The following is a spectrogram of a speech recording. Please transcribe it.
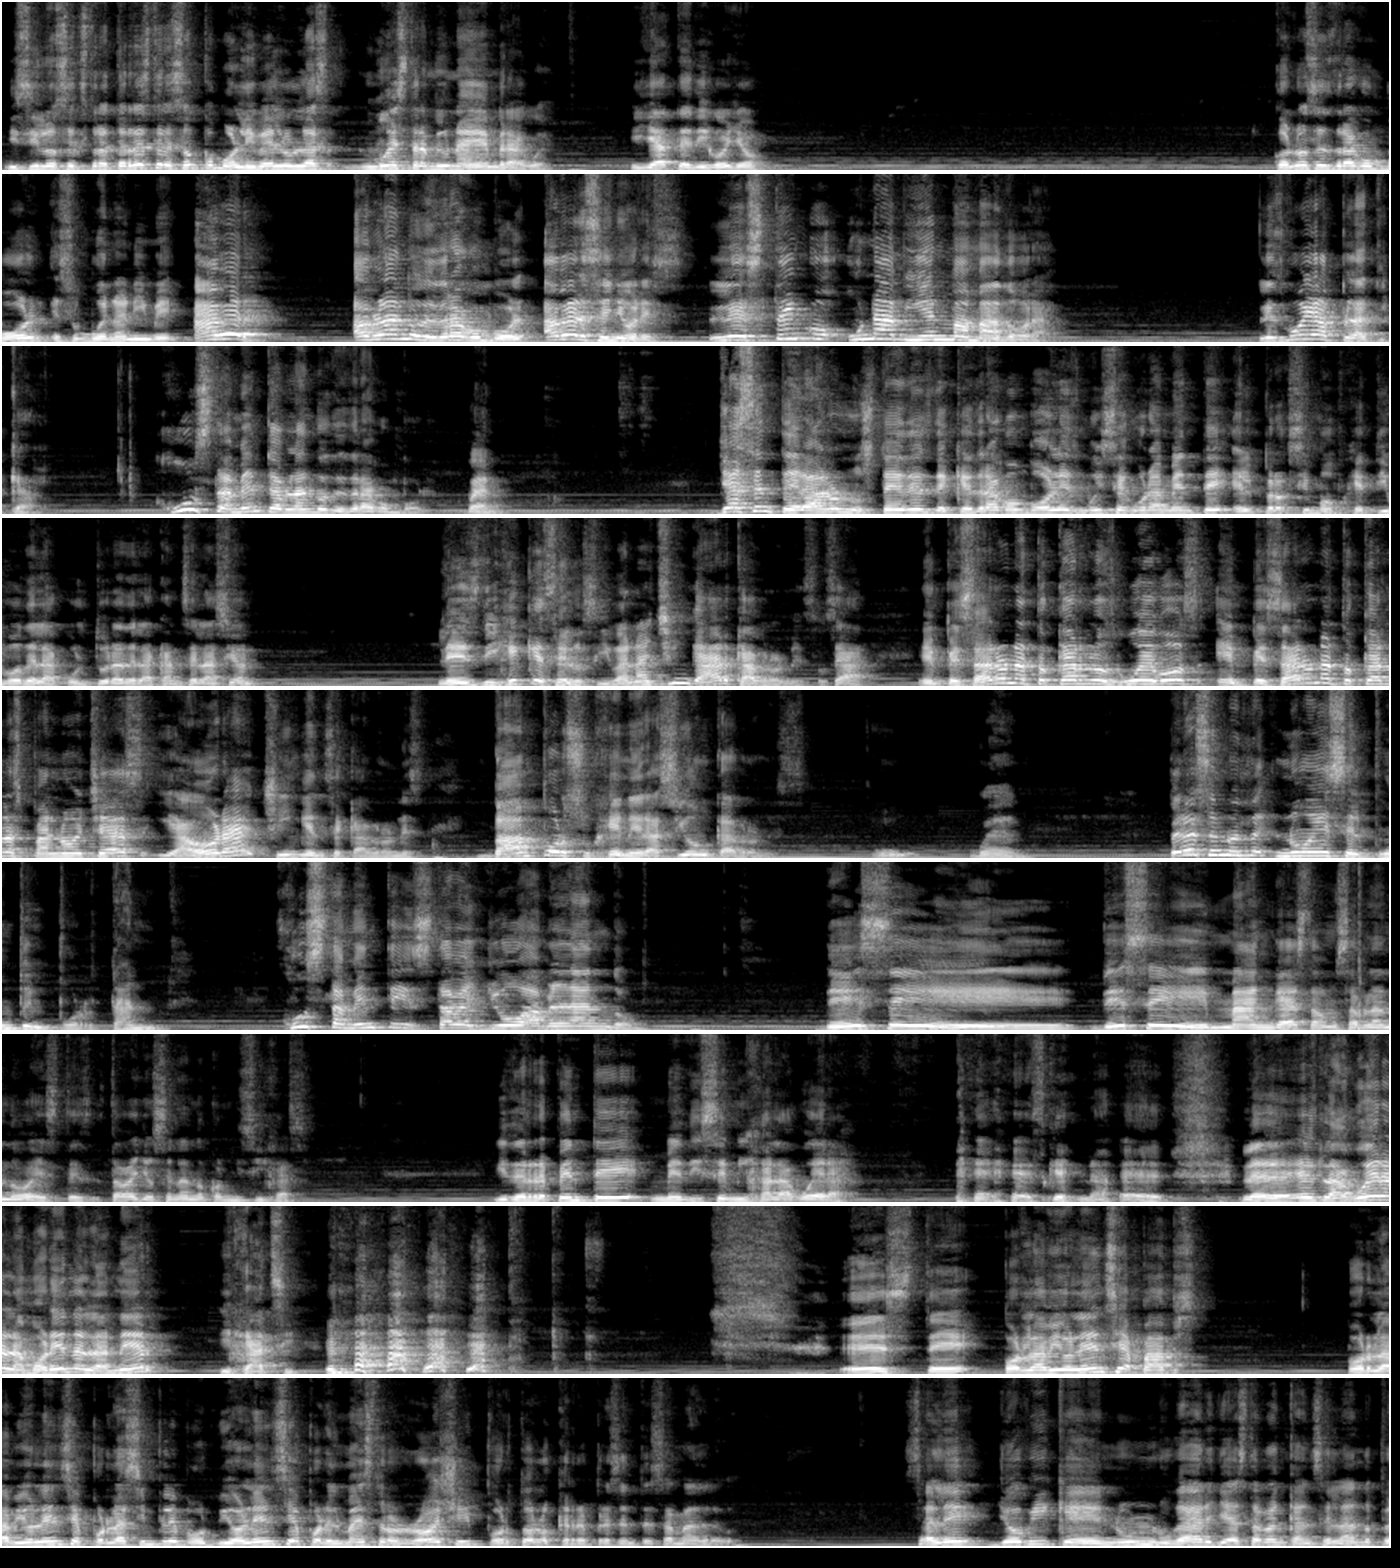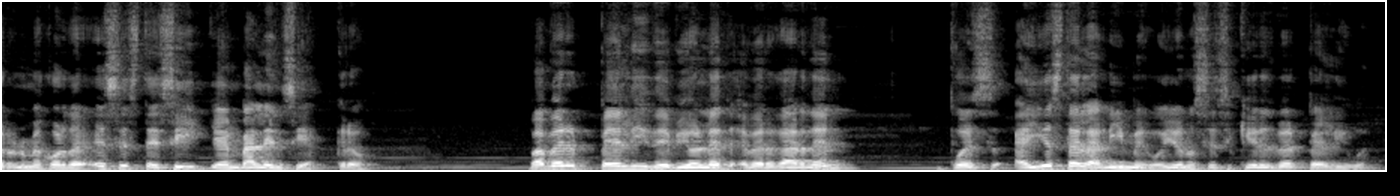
Y si los extraterrestres son como libélulas, muéstrame una hembra, güey. Y ya te digo yo. ¿Conoces Dragon Ball? Es un buen anime. A ver, hablando de Dragon Ball, a ver señores, les tengo una bien mamadora. Les voy a platicar. Justamente hablando de Dragon Ball. Bueno, ya se enteraron ustedes de que Dragon Ball es muy seguramente el próximo objetivo de la cultura de la cancelación. Les dije que se los iban a chingar, cabrones. O sea, empezaron a tocar los huevos, empezaron a tocar las panochas y ahora chinguense, cabrones. Van por su generación, cabrones. Uh, bueno. Pero ese no es, no es el punto importante. Justamente estaba yo hablando de ese de ese manga, estábamos hablando este, estaba yo cenando con mis hijas y de repente me dice mi hija la güera. es que es la güera, la morena, la nerd y Hatsi. este, por la violencia, paps. Por la violencia, por la simple violencia, por el maestro Roshi, por todo lo que representa esa madre, Sale, yo vi que en un lugar ya estaban cancelando, pero no me acuerdo. Es este, sí, ya en Valencia, creo. Va a haber peli de Violet Evergarden. Pues ahí está el anime, güey. Yo no sé si quieres ver peli, güey.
